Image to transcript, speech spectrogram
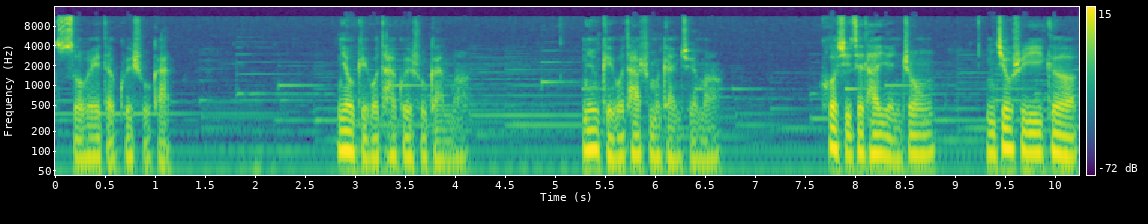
所谓的归属感。你有给过他归属感吗？你有给过他什么感觉吗？或许在他眼中，你就是一个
